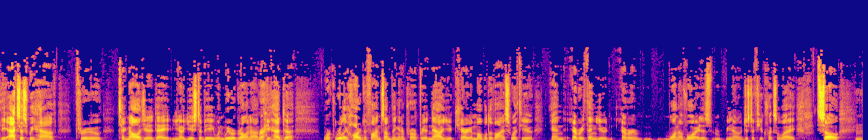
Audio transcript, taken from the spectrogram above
The access we have through technology today, you know, it used to be when we were growing up, Right. you had to work really hard to find something inappropriate. Now you carry a mobile device with you, and everything you'd ever want to avoid is, you know, just a few clicks away. So, hmm.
